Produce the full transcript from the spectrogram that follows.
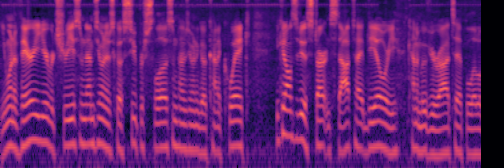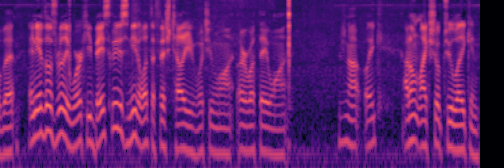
You want to vary your retrieve. Sometimes you want to just go super slow. Sometimes you want to go kind of quick. You can also do a start and stop type deal where you kind of move your rod tip a little bit. Any of those really work. You basically just need to let the fish tell you what you want or what they want. There's not like, I don't like show up to a lake and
